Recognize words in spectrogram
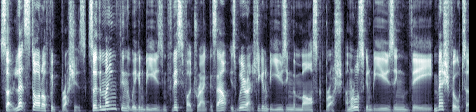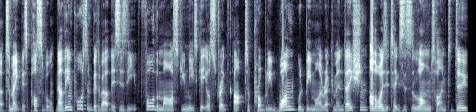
So let's start off with brushes. So the main thing that we're going to be using for this, if I drag this out, is we're actually going to be using the mask brush, and we're also going to be using the mesh filter to make this possible. Now the important bit about this is that for the mask, you need to get your strength up to probably 1 would be my recommendation. Otherwise it takes this a long time to do.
